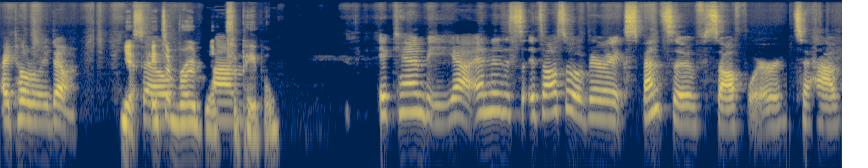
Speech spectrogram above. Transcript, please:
I totally don't. Yeah, so, it's a roadblock um, for people. It can be, yeah, and it's it's also a very expensive software to have.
